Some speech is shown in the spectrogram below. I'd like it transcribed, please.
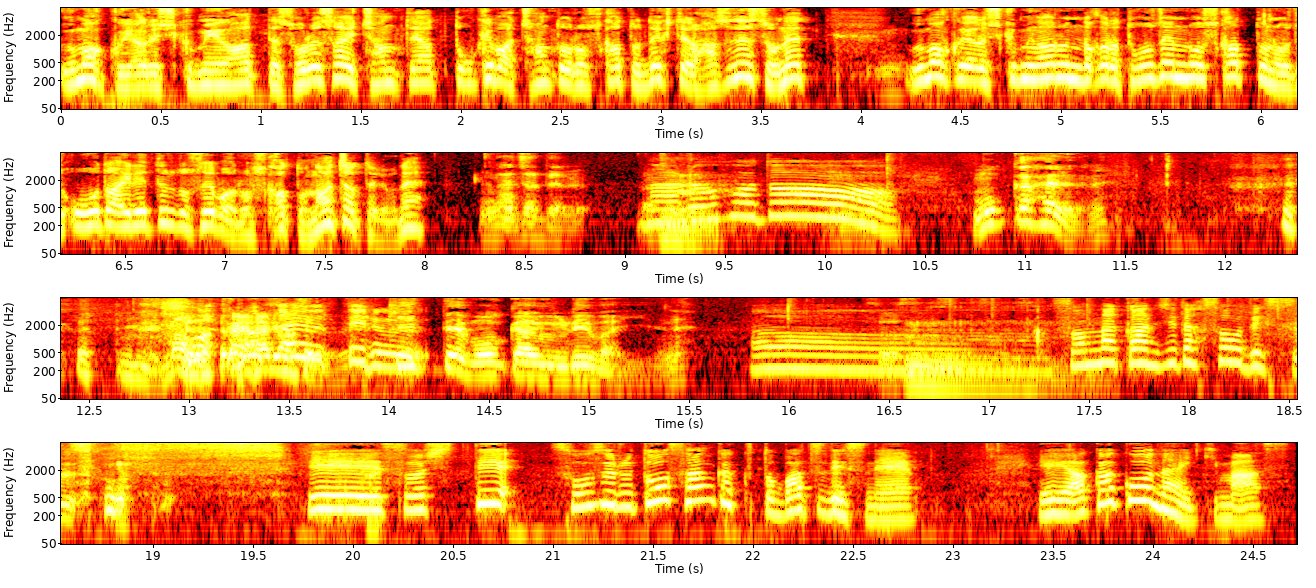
うまくやる仕組みがあって、それさえちゃんとやっておけば、ちゃんとロスカットできてるはずですよね。うまくやる仕組みがあるんだから、当然ロスカットのオーダー入れてるとすれば、ロスカットになっちゃってるよね。なっちゃってる。なるほど。もう一回入るね。まあ、わかりますよ言ってる。切ってもう一回売ればいいね。あそうそうそうあ、そんな感じだそうです。えー、そして、そうすると三角と×ですね。えー、赤コーナーいきます。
